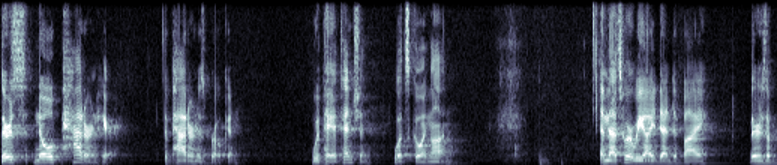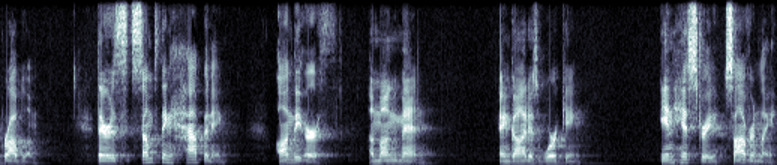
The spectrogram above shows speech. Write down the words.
There's no pattern here. The pattern is broken. We pay attention. What's going on? And that's where we identify there's a problem. There is something happening on the earth among men, and God is working in history sovereignly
